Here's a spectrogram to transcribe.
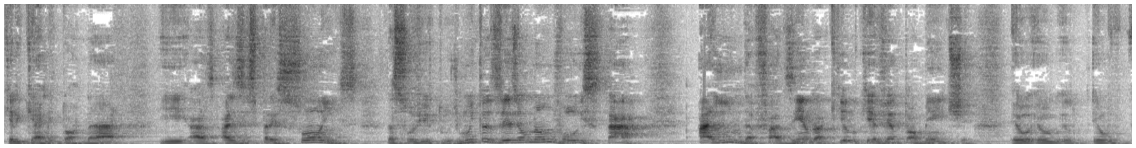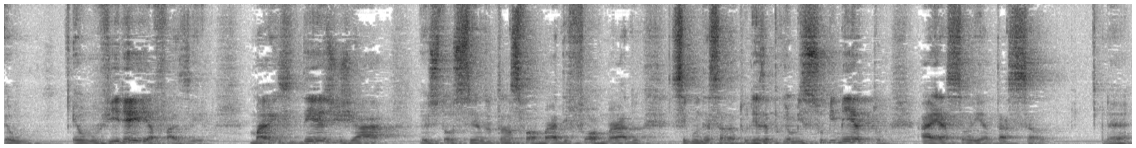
que Ele quer me tornar e as, as expressões da sua virtude. Muitas vezes eu não vou estar ainda fazendo aquilo que eventualmente eu, eu, eu, eu, eu, virei a fazer, mas desde já eu estou sendo transformado e formado segundo essa natureza, porque eu me submeto a essa orientação. Né?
